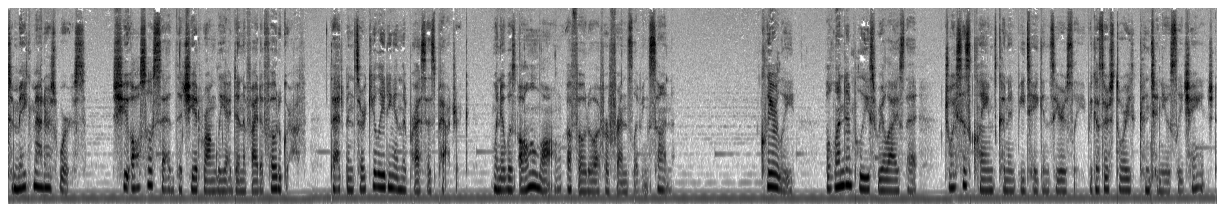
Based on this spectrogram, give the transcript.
To make matters worse, she also said that she had wrongly identified a photograph that had been circulating in the press as Patrick, when it was all along a photo of her friend's living son. Clearly, the London police realized that Joyce's claims couldn't be taken seriously because her story continuously changed.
